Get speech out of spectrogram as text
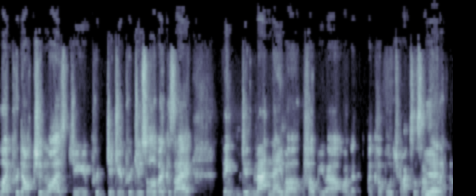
like production wise do you did you produce all of it? Because i think did matt neighbor help you out on a couple of tracks or something yeah, like that?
